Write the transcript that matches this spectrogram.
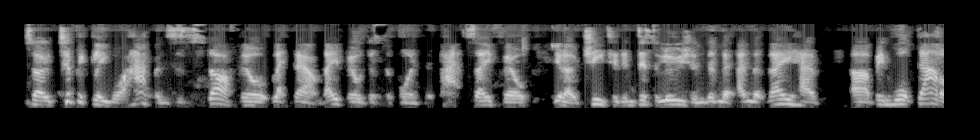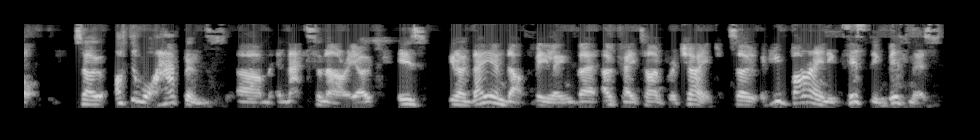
So typically what happens is the staff feel let down. They feel disappointed. Perhaps they feel, you know, cheated and disillusioned and and that they have uh, been walked out on. So often what happens um, in that scenario is, you know, they end up feeling that, okay, time for a change. So if you buy an existing business,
